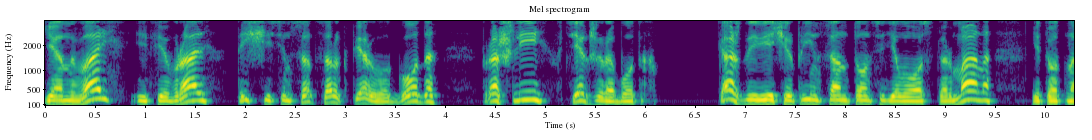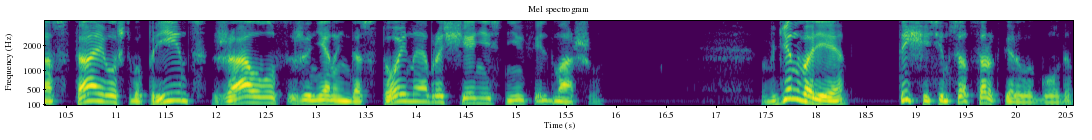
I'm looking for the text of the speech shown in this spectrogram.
Январь и февраль 1741 года прошли в тех же работах. Каждый вечер принц Антон сидел у Остермана, и тот настаивал, чтобы принц жаловался жене на недостойное обращение с ним фельдмаршала. В январе 1741 года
